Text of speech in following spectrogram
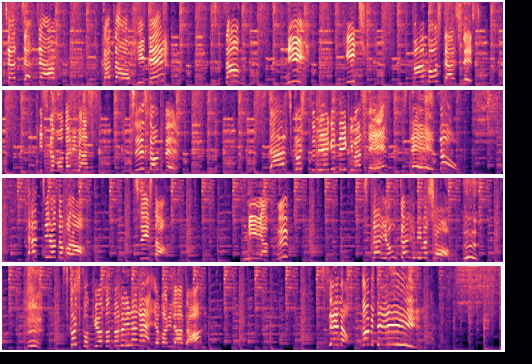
チャチャチャ肩を引いて321マンボウした足です一度戻ります2ストンプさあ少し積み上げていきますねせーのタッチのところツイストうふう少し呼吸を整えながら横にどうぞ。せーの。伸びて。ー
